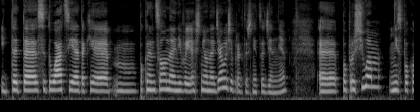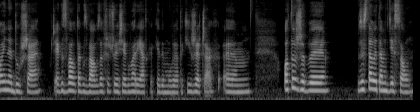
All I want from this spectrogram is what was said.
i te, te sytuacje takie mm, pokręcone, niewyjaśnione działy się praktycznie codziennie. E, poprosiłam niespokojne dusze, jak zwał, tak zwał, zawsze czuję się jak wariatka, kiedy mówię o takich rzeczach, e, o to, żeby zostały tam, gdzie są.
